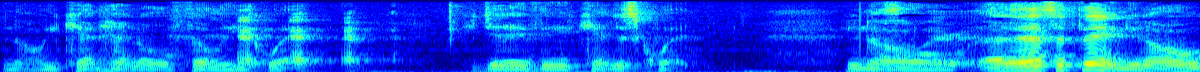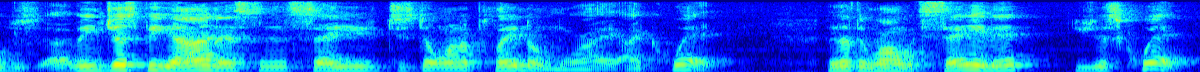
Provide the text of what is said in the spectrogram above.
You know, he can't handle Philly. He quit. he did anything he can, just quit. You know, uh, that's the thing. You know, I mean, just be honest and say you just don't want to play no more. I, I quit. There's nothing wrong with saying it. You just quit.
